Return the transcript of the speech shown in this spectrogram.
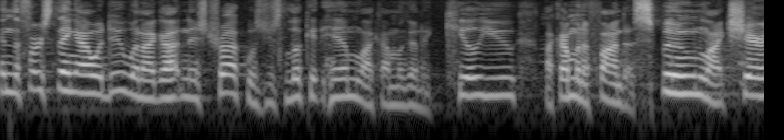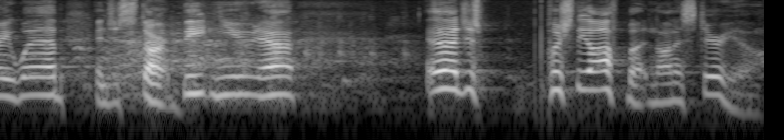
And the first thing I would do when I got in his truck was just look at him like I'm going to kill you, like I'm going to find a spoon like Sherry Webb and just start beating you down. And I just push the off button on his stereo.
